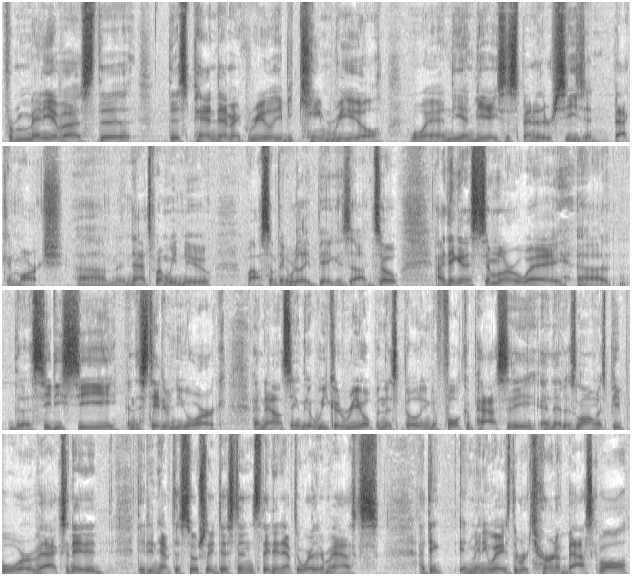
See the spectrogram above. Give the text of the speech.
For many of us, the this pandemic really became real when the NBA suspended their season back in March. Um, and that's when we knew, wow, something really big is up. So I think in a similar way, uh, the CDC and the state of New York announcing that we could reopen this building to full capacity and that as long as people were vaccinated, they didn't have to socially distance, they didn't have to wear their masks. I think in many ways the return of basketball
